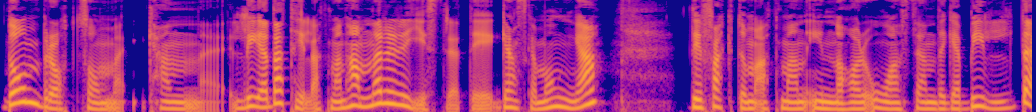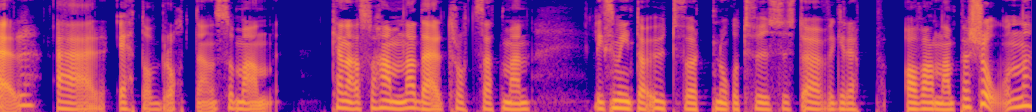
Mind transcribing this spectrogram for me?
De brott som kan leda till att man hamnar i registret är ganska många. Det faktum att man innehar oanständiga bilder är ett av brotten, så man kan alltså hamna där trots att man liksom inte har utfört något fysiskt övergrepp av annan person.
